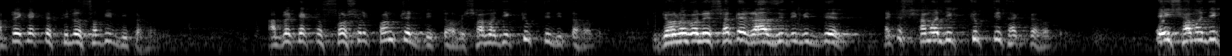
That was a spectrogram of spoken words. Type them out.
আপনাকে একটা ফিলোসফি দিতে হবে। আপনাকে একটা সোশ্যাল কন্ট্রাক্ট দিতে হবে, সামাজিক চুক্তি দিতে হবে। জনগণের সাথে রাজনীতিবিদদের একটা সামাজিক চুক্তি থাকতে হবে। এই সামাজিক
